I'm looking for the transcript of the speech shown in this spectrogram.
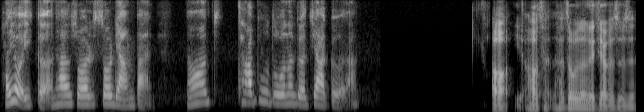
还有一个，他说收两百，然后差不多那个价格啦。哦，好，他他差不多那个价格是不是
